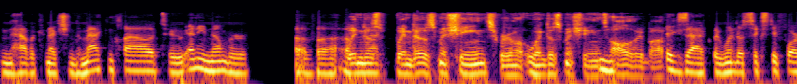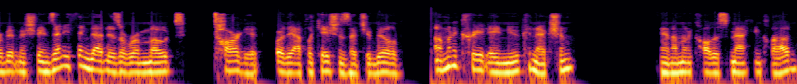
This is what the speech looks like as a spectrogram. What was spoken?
can have a connection to MacinCloud, to any number of, uh, of Windows Mac. Windows machines, remote Windows machines, mm-hmm. all of the above. Exactly, Windows 64-bit machines, anything that is a remote target for the applications that you build. I'm going to create a new connection, and I'm going to call this MacinCloud.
